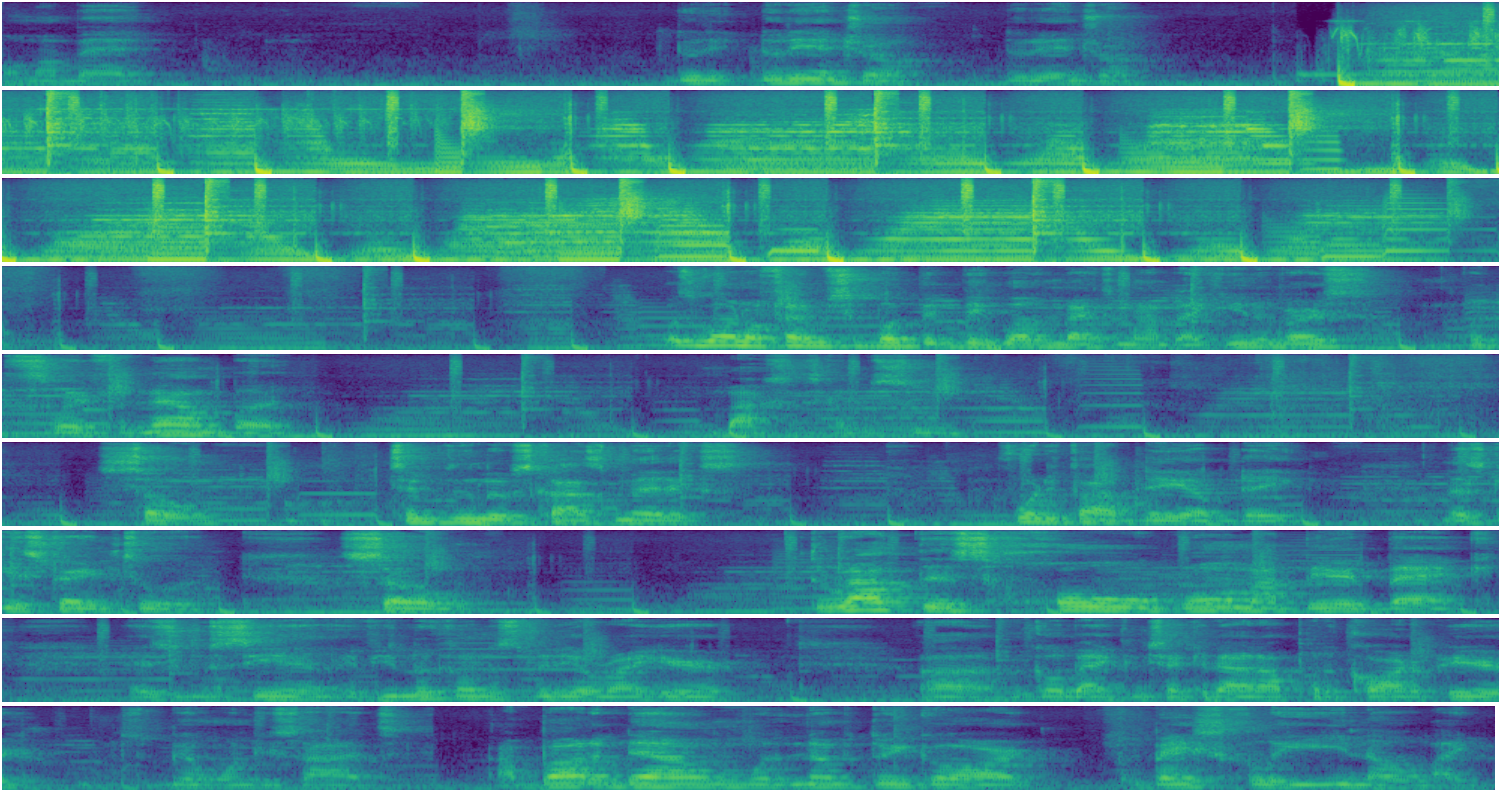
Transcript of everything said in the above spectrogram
Oh, my bad. Do the, do the intro. Do the intro. What's going on, family? It's your boy Big Big. Welcome back to my Black Universe. I'll put this away for now, but unboxing's coming soon. So, Tempting Lips Cosmetics, 45 day update. Let's get straight into it. So, throughout this whole growing my beard back, as you can see, if you look on this video right here, uh, go back and check it out. I'll put a card up here. It's be on one of these sides. I brought it down with a number three guard. Basically, you know, like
